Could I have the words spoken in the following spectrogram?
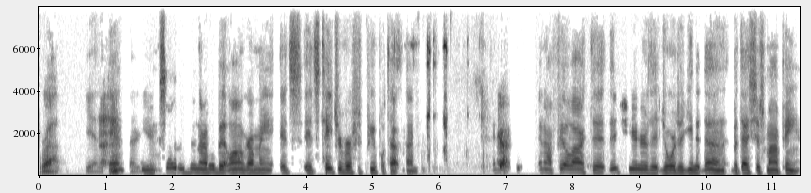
Right. Yeah, And- third year. Saban's been there a little bit longer. I mean, it's it's teacher versus pupil type thing. And, Yeah. and I feel like that this year that Georgia get it done, but that's just my opinion.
